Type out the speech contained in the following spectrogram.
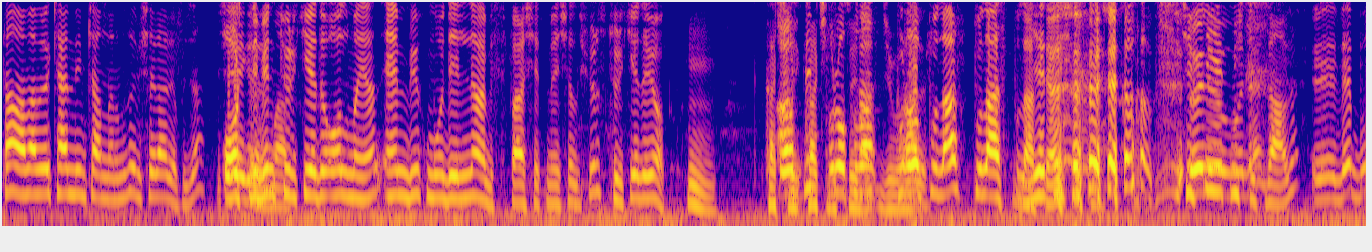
Tamamen böyle kendi imkanlarımızla bir şeyler yapacağız. Ortlib'in. Türkiye'de olmayan en büyük modelini abi sipariş etmeye çalışıyoruz. Türkiye'de yok. Hmm. Kaç, Ortlik kaç Pro litre Plus, civarı? Pro. Plus Plus Plus. 70 yani. Tamam. Çifti Öyle bir 70 model. litre abi. Ee, ve bu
